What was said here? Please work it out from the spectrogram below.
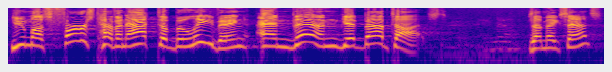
You must first have an act of believing and then get baptized. Does that make sense?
